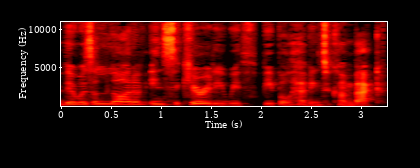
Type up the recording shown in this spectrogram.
there was a lot of insecurity with people having to come back.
